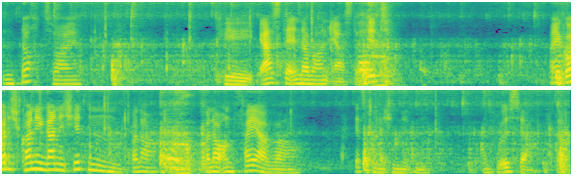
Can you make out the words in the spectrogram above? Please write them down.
Sind noch zwei. Okay, erster Enderman, erster Hit. Mein Gott, ich konnte ihn gar nicht hitten, weil er, weil er on fire war. Jetzt kann ich ihn hitten. Und wo ist er? Da.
